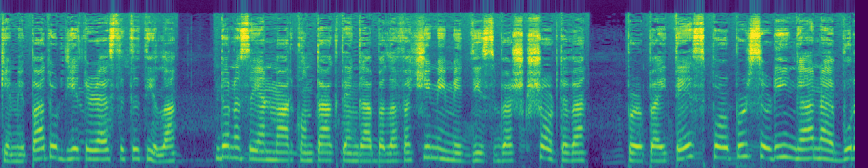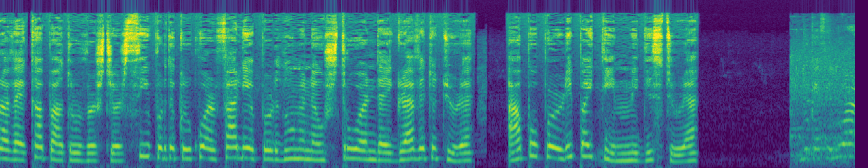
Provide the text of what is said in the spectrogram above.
kemi patur dhjetë raste të tilla, ndonëse janë marrë kontakte nga ballafaqimi midis bashkëshortëve për pajtesë, por përsëri nga ana e burrave ka patur vështirësi për të kërkuar falje për dhunën e ushtruar ndaj grave të tyre apo për ripajtim midis tyre. Duke filluar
